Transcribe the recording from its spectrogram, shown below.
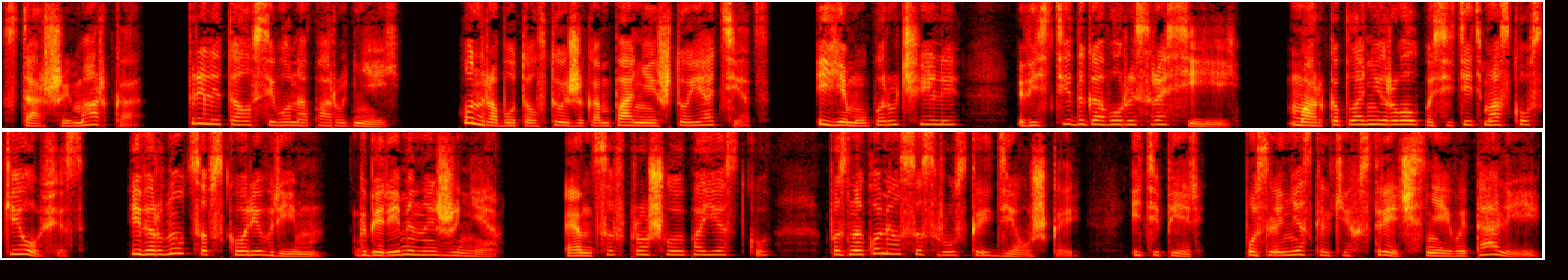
Старший Марко прилетал всего на пару дней. Он работал в той же компании, что и отец, и ему поручили вести договоры с Россией. Марко планировал посетить московский офис и вернуться вскоре в Рим к беременной жене. Энце в прошлую поездку познакомился с русской девушкой, и теперь, после нескольких встреч с ней в Италии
